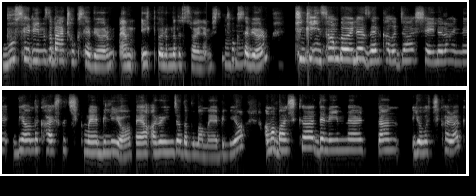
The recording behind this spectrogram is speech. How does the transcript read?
bu serimizi ben çok seviyorum. Yani ilk bölümde de söylemiştim. Hı-hı. Çok seviyorum. Çünkü insan böyle zevk alacağı şeyleri hani bir anda karşısına çıkmayabiliyor veya arayınca da bulamayabiliyor. Ama başka deneyimlerden yola çıkarak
